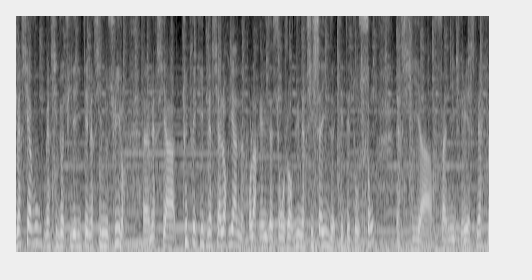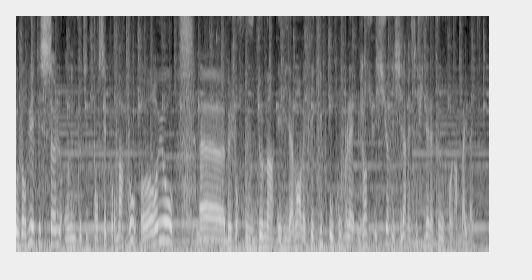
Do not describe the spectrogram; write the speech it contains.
Merci à vous. Merci de votre fidélité. Merci de nous suivre. Merci à toute l'équipe. Merci à Lauriane pour la réalisation aujourd'hui. Merci Saïd qui était au son. Merci à Fanny Griesmer qui aujourd'hui était seule. On petite pensée pour Margot Ruot. Euh, ben, je vous retrouve demain évidemment avec l'équipe au complet. J'en suis sûr. D'ici là, restez fidèles à tous nos programmes. Bye bye.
